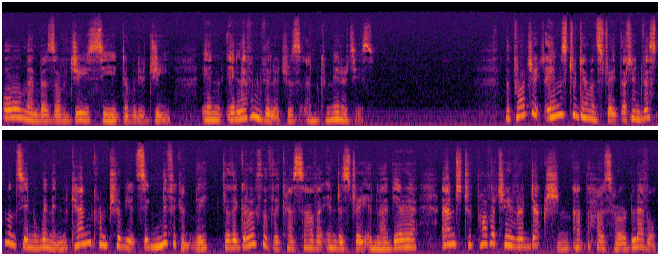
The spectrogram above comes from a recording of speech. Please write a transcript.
all members of GCWG, in 11 villages and communities. The project aims to demonstrate that investments in women can contribute significantly to the growth of the cassava industry in Liberia and to poverty reduction at the household level,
